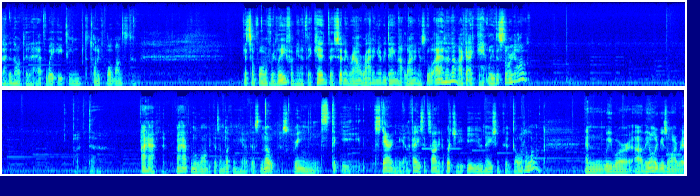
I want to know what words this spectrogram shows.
I don't know. Do they have to wait 18 to 24 months to get some form of relief? I mean, if they're kids, they're sitting around writing every day, not learning in school. I don't know. I, I can't leave the story alone. But uh, I have to. I have to move on because I'm looking here at this note, this green, sticky, staring me in the face. It's targeted which EU nation could go it alone and we were uh, the only reason why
